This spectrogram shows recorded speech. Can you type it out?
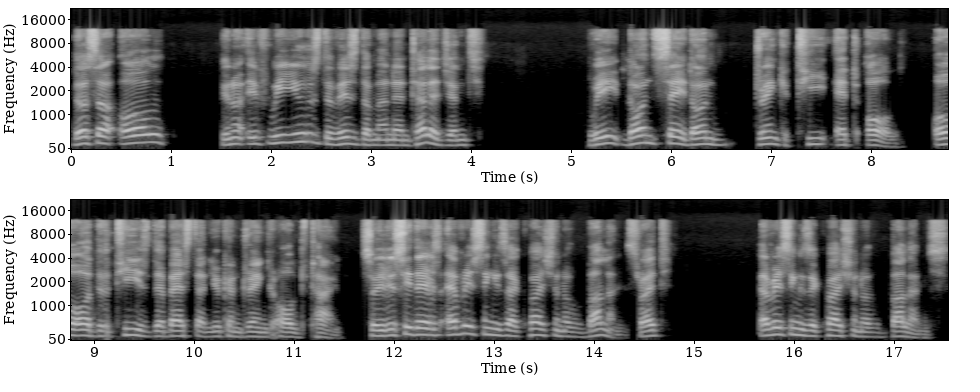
Those are all, you know, if we use the wisdom and intelligence, we don't say don't drink tea at all. Or the tea is the best and you can drink all the time. So you see, there's everything is a question of balance, right? Everything is a question of balance.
